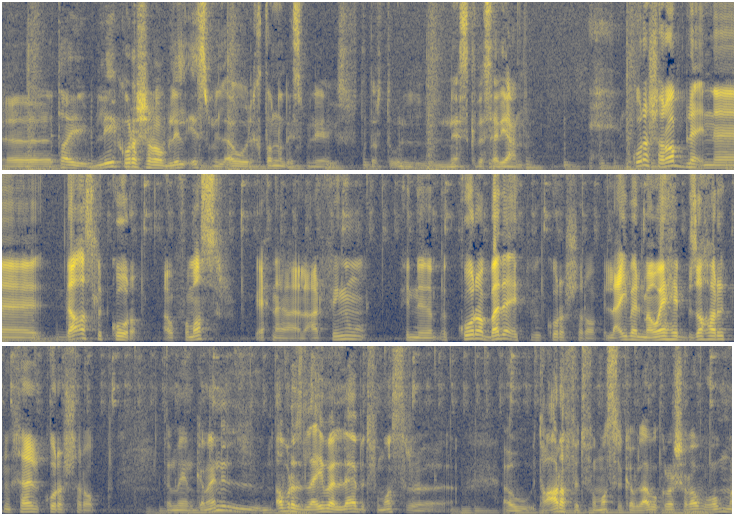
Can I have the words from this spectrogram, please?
آه، طيب ليه كوره شراب؟ ليه الاسم الأول؟ اخترنا الاسم ليه يا يوسف؟ تقدر تقول للناس كده سريعا. كوره شراب لأن ده أصل الكورة أو في مصر إحنا عارفينه إن الكورة بدأت بالكوره الشراب. اللعيبة المواهب ظهرت من خلال الكوره الشراب. تمام كمان أبرز اللعيبه اللي لعبت في مصر أو اتعرفت في مصر كانوا بيلعبوا كوره شراب هم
